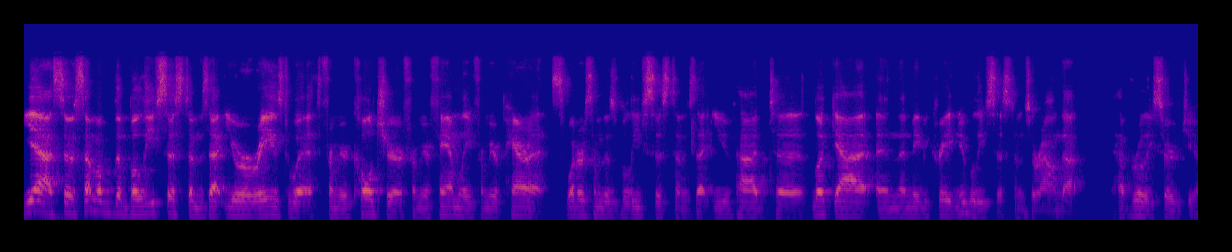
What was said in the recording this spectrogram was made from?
Yeah, so some of the belief systems that you were raised with from your culture, from your family, from your parents, what are some of those belief systems that you've had to look at and then maybe create new belief systems around that have really served you?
